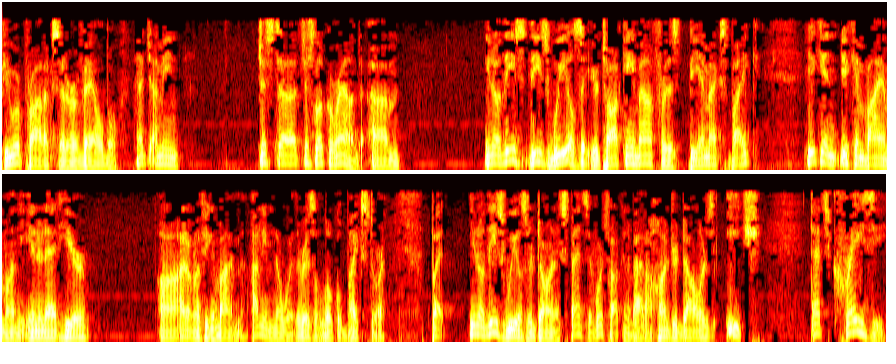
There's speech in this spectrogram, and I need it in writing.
fewer products that are available. I mean, just uh, just look around. Um, you know these these wheels that you're talking about for this BMX bike, you can you can buy them on the internet here. Uh, I don't know if you can buy them. I don't even know where there is a local bike store, but you know these wheels are darn expensive. We're talking about a hundred dollars each. That's crazy.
